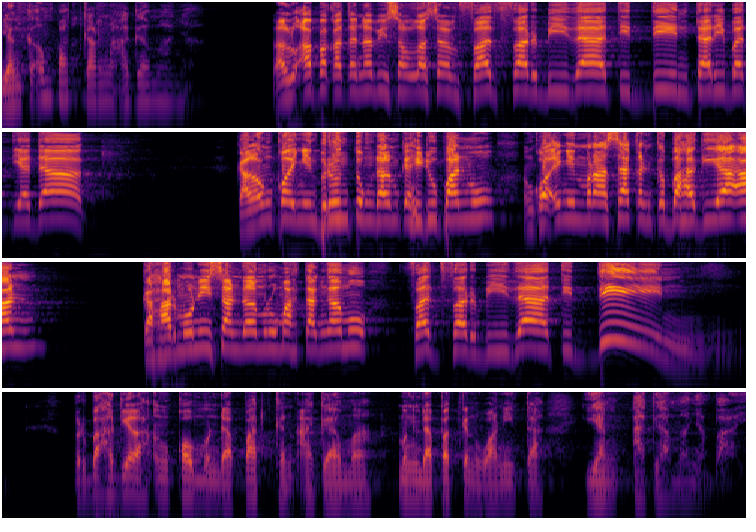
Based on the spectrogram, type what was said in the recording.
Yang keempat karena agamanya. Lalu apa kata Nabi sallallahu alaihi wasallam? Fadfar bidzatid din taribat yadak. Kalau engkau ingin beruntung dalam kehidupanmu, engkau ingin merasakan kebahagiaan, keharmonisan dalam rumah tanggamu, fadfar bidzatid din. Berbahagialah engkau mendapatkan agama, mendapatkan wanita yang agamanya baik.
